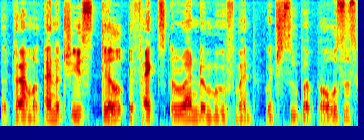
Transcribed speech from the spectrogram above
the thermal energy still effects a random movement which superposes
